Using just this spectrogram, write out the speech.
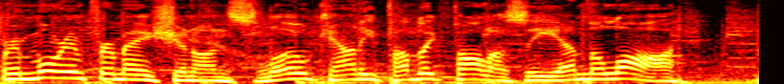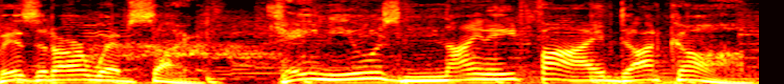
For more information on SLO County public policy and the law, visit our website, knews985.com.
